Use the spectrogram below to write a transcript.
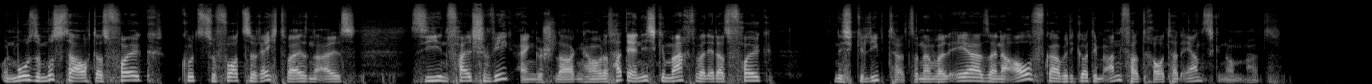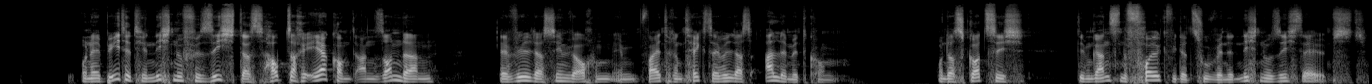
Und Mose musste auch das Volk kurz zuvor zurechtweisen, als sie einen falschen Weg eingeschlagen haben. Aber das hat er nicht gemacht, weil er das Volk nicht geliebt hat, sondern weil er seine Aufgabe, die Gott ihm anvertraut hat, ernst genommen hat. Und er betet hier nicht nur für sich, dass Hauptsache er kommt an, sondern er will, das sehen wir auch im, im weiteren Text, er will, dass alle mitkommen und dass Gott sich dem ganzen Volk wieder zuwendet, nicht nur sich selbst.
